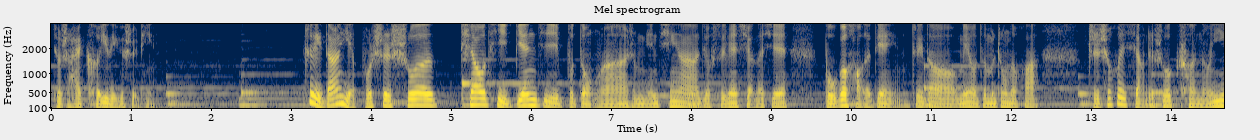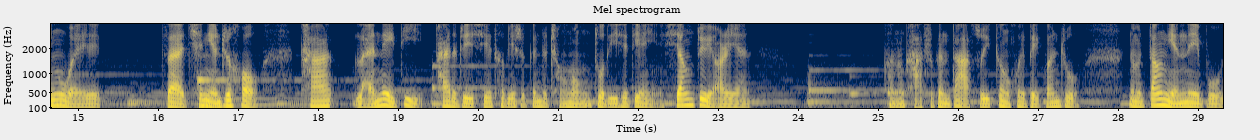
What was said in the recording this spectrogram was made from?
就是还可以的一个水平。这里当然也不是说挑剔编辑不懂啊，什么年轻啊，就随便选了些不够好的电影，这倒没有这么重的话，只是会想着说，可能因为在千年之后，他。来内地拍的这些，特别是跟着成龙做的一些电影，相对而言，可能卡司更大，所以更会被关注。那么当年那部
